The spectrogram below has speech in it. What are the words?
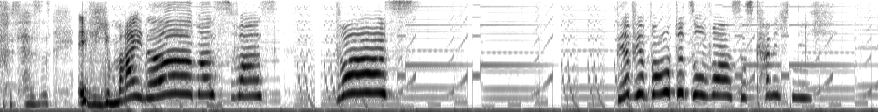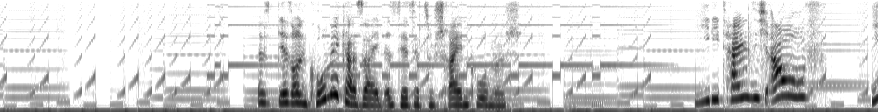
Das ist... Ey, wie gemein! Ah, was, was? Was? Wer, wer baut denn sowas? Das kann ich nicht. Das, der soll ein Komiker sein. Das ist jetzt ja zum Schreien komisch. Die, die teilen sich auf. Die,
